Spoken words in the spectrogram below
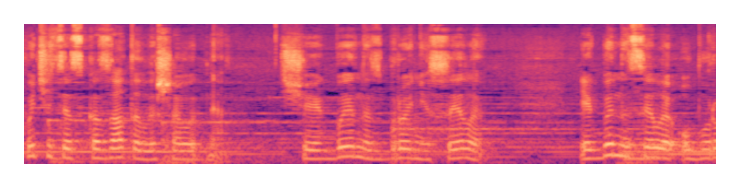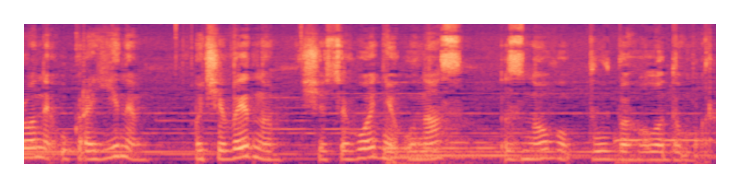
Хочеться сказати лише одне: що якби не Збройні сили, якби не сили оборони України, очевидно, що сьогодні у нас знову був би голодомор.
